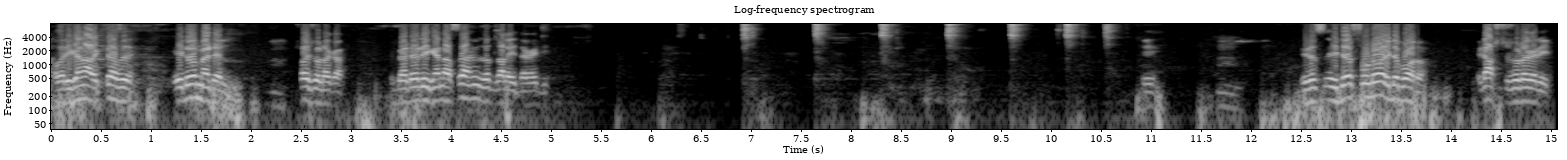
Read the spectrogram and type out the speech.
আবার এখানে আরেকটা আছে। এটাও হুম। ছয়শো টাকা। ব্যাটারি এখানে আছে আমি জ্বালাই দেখাই দিই। এই, এটা এটা ছোট এটা বড় এটা আটশোশো টাকা রেট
